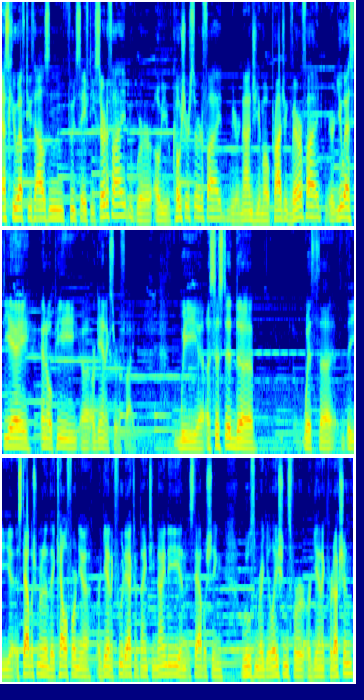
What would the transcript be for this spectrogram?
SQF 2000 food safety certified, we're OU kosher certified, we are non-GMO project verified, we're USDA NOP uh, organic certified. We uh, assisted uh, with uh, the establishment of the California Organic Food Act of 1990 and establishing rules and regulations for organic production.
